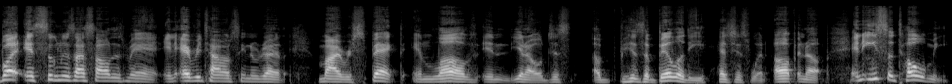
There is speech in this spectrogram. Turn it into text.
But as soon as I saw this man, and every time I've seen him, my respect and love and, you know, just uh, his ability has just went up and up. And Issa told me,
